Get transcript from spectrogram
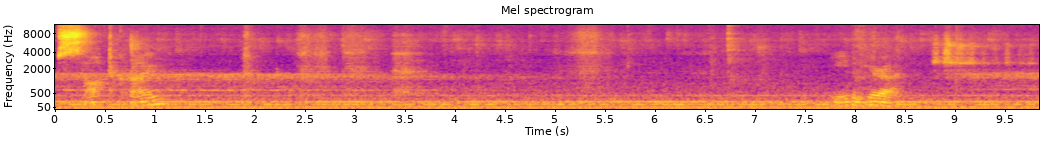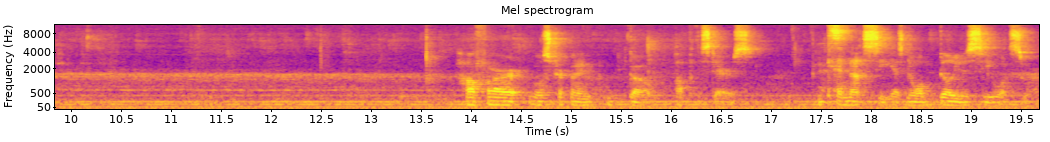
soft crying. You even hear a How far will Strychnine go up the stairs? He Yes. cannot see, he has no ability to see whatsoever.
